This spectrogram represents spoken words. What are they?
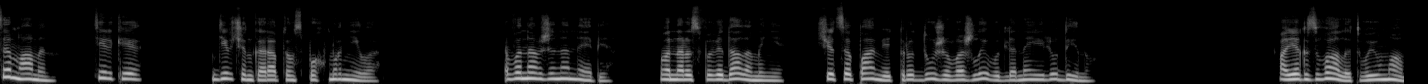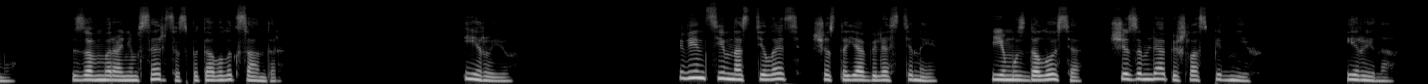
Це мамин, тільки дівчинка раптом спохмурніла. Вона вже на небі. Вона розповідала мені, що це пам'ять про дуже важливу для неї людину. А як звали твою маму? за вмиранням серця спитав Олександр. Ірою. Він сів на стілець, що стояв біля стіни. Йому здалося, що земля пішла з під ніг. Ірина.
